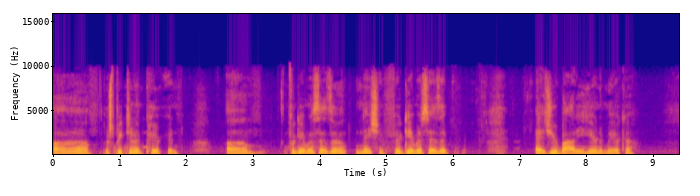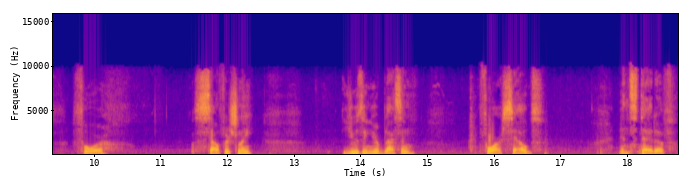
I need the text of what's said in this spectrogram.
uh, or speak to them period. Um, forgive us as a nation. Forgive us as a as your body here in America for selfishly using your blessing for ourselves instead of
